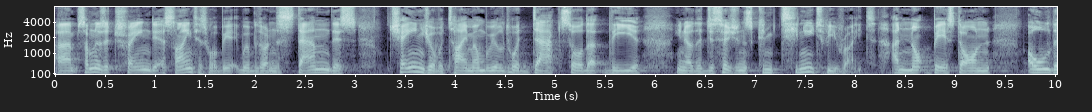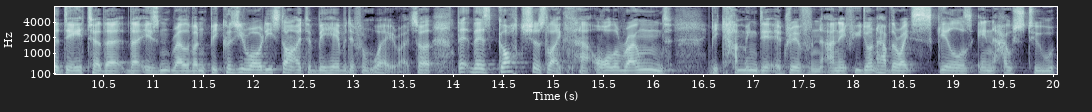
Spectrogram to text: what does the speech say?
um, someone who's a trained data scientist will be, will be able to understand this change over time and will be able to adapt so that the you know the decisions continue to be right and not based on older data that, that isn't relevant because you already started to behave a different way, right? So th- there's gotchas like that all around becoming data driven. And if you don't have the right skills in house to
